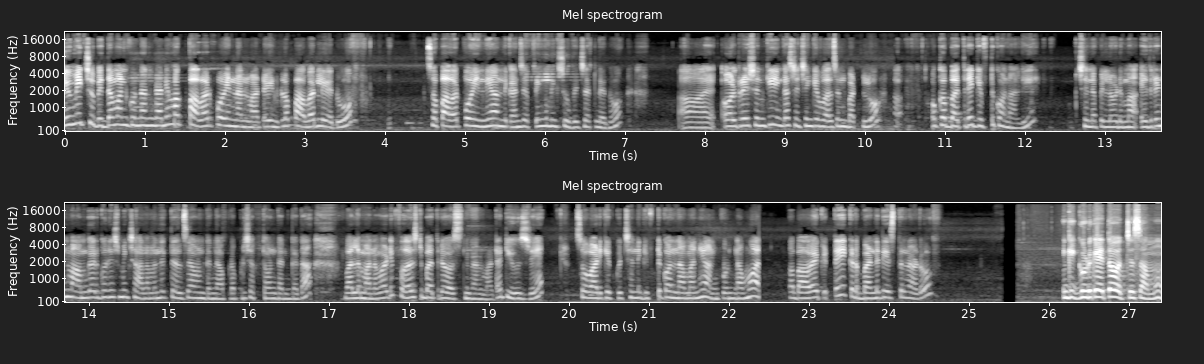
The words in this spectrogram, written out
ఇవి మీకు చూపిద్దాం అనుకున్నాను కానీ మాకు పవర్ పోయిందనమాట ఇంట్లో పవర్ లేదు. సో పవర్ పోయింది. అందుకని చెప్పి ఇంకా మీకు చూపించట్లేదు. ఆల్టరేషన్కి ఇంకా స్టిచ్చింగ్ ఇవ్వాల్సిన బట్టలు. ఒక బర్త్డే గిఫ్ట్ కొనాలి. చిన్న పిల్లోడి మా ఎదురింటి మామగారి గురించి మీకు చాలా మందికి తెలిసే ఉంటుంది. అప్పుడప్పుడు చెప్తూ ఉంటాను కదా. వాళ్ళ మనవాడి ఫస్ట్ బర్త్డే వస్తుంది అనమాట ట్యూస్డే సో వాడికి చిన్న గిఫ్ట్ కొందామని అనుకుంటున్నాము. మా బాబాయ్ కిట్టే ఇక్కడ బండి తీస్తున్నాడు. ఇంక గుడికి అయితే వచ్చేసాము.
